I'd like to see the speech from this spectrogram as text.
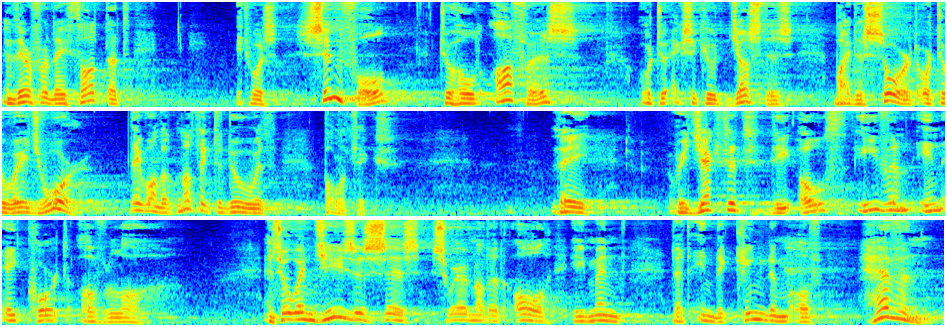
and therefore they thought that it was sinful to hold office or to execute justice by the sword or to wage war. They wanted nothing to do with politics. They rejected the oath even in a court of law. And so when Jesus says, swear not at all, he meant that in the kingdom of heaven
